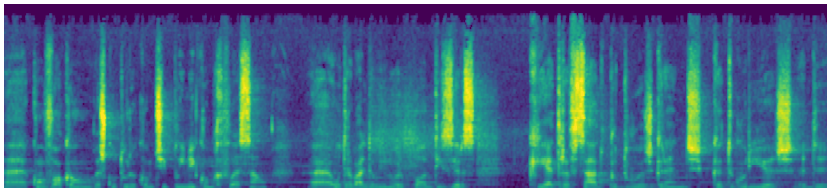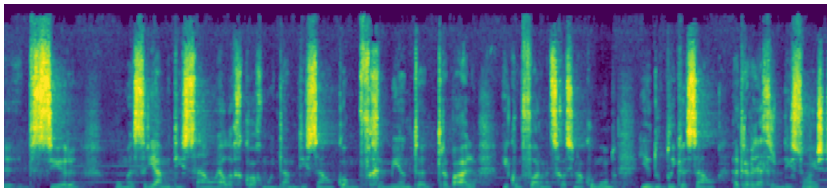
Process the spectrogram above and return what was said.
uh, convocam a escultura como disciplina e como reflexão. o trabalho da Leonor pode dizer-se que é atravessado por duas grandes categorias de, de ser. Uma seria a medição, ela recorre muito à medição como ferramenta de trabalho e como forma de se relacionar com o mundo, e a duplicação. Através dessas medições,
